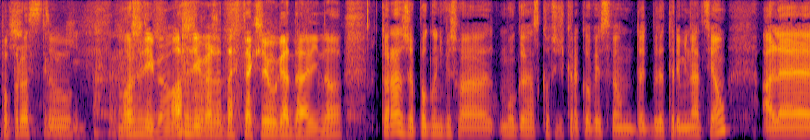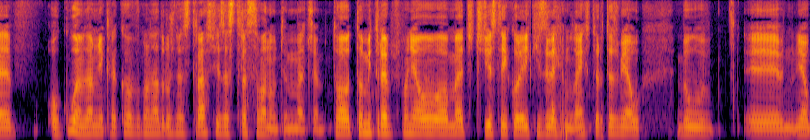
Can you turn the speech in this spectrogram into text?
Po prostu możliwe, możliwe, że tak, tak się ugadali, no. To raz, że Pogoń wyszła, mogła zaskoczyć Krakowie swoją jakby determinacją, ale ogółem dla mnie Krakow wygląda drużynę strasznie zestresowaną tym meczem. To, to mi trochę przypomniało mecz 30 kolejki z Lechem Gdańsk, który też miał, był Y, miał,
